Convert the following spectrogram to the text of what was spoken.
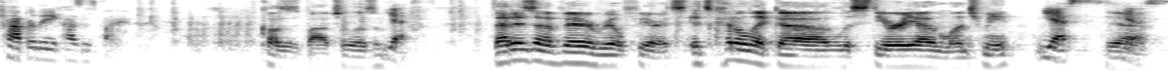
properly. It causes fire. Causes botulism. Yes, That is a very real fear. It's it's kind of like uh, listeria and lunch meat. yes, Yeah. yes.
